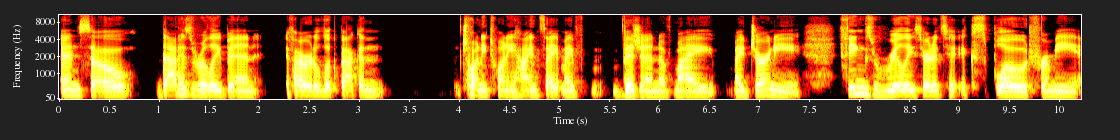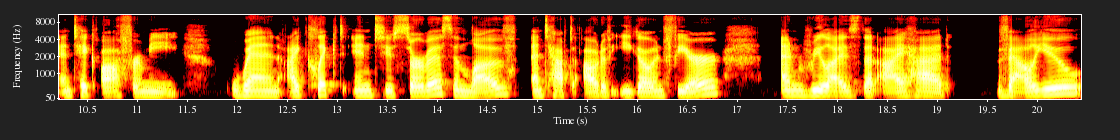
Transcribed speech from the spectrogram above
And so that has really been, if I were to look back in 2020 hindsight, my vision of my my journey, things really started to explode for me and take off for me when I clicked into service and love and tapped out of ego and fear and realized that I had value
